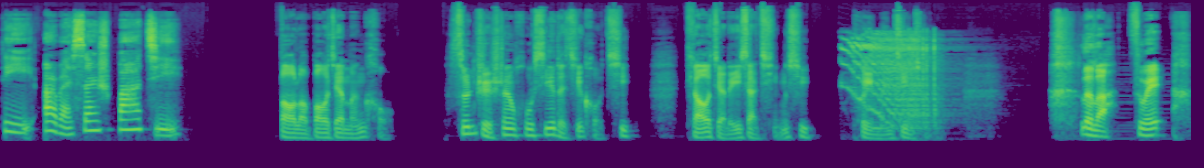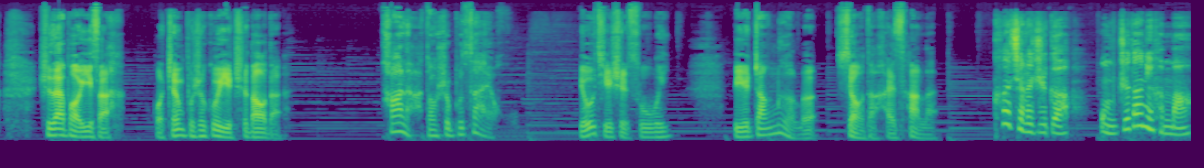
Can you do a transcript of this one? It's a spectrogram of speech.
第二百三十八集。到了包间门口，孙志深呼吸了几口气，调节了一下情绪，推门进去。乐乐、紫薇，实在不好意思，啊我真不是故意迟到的。他俩倒是不在乎。尤其是苏薇，比张乐乐笑得还灿烂。客气了，志哥，我们知道你很忙，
